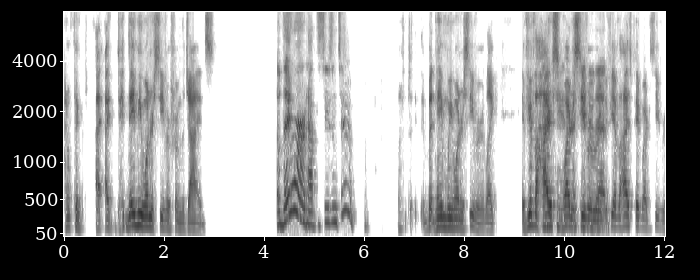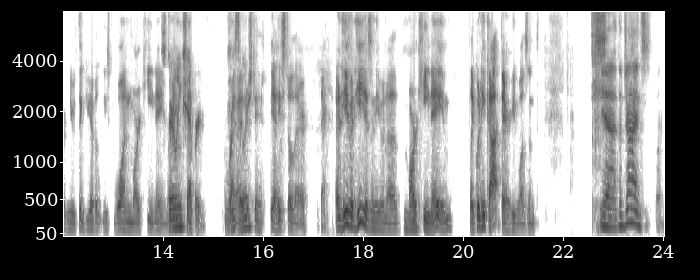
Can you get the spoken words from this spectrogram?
I don't think I, I name me one receiver from the Giants, Oh, they were hurt half the season too. but name me one receiver. Like if you have the highest wide receiver, if you have the highest paid wide receiver, and you would think you have at least one marquee name. Sterling Shepard. Right? right I still there? understand. Yeah, he's still there, Okay. and even he isn't even a marquee name. Like when he got there, he wasn't. Yeah, the Giants are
